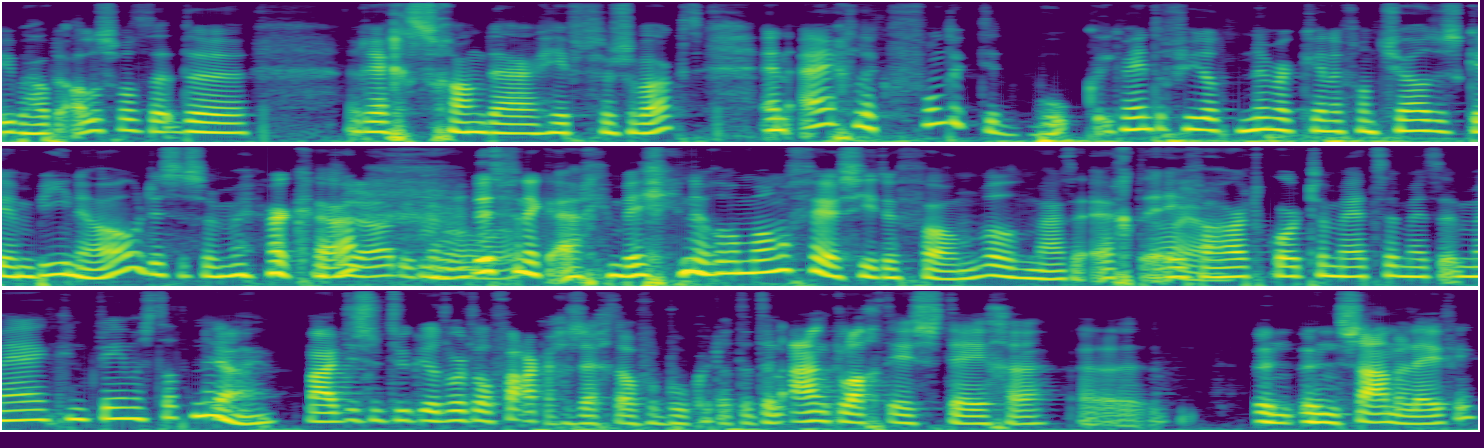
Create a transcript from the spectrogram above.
überhaupt alles wat de, de rechtsgang daar heeft verzwakt. En eigenlijk vond ik dit boek, ik weet niet of jullie dat nummer kennen van Charles Gambino, This is America. Ja, die kennen we Dit vind ik eigenlijk een beetje de romanversie ervan. Want het maakt het echt Oh, even ja. hardcore te metten met American Dream als dat nummer. Ja. Maar het is natuurlijk, dat wordt wel vaker gezegd over boeken, dat het een aanklacht is tegen een, een samenleving.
